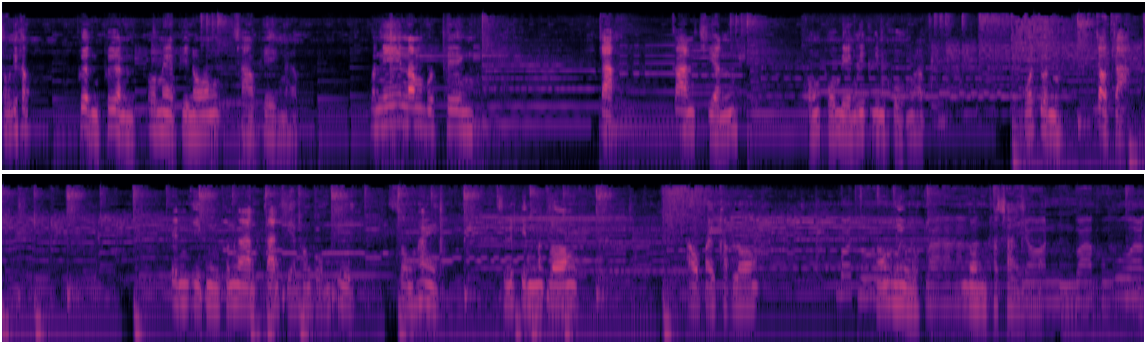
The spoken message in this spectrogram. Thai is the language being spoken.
สวัสดีครับเพื่อนเพื่อนพ่อแม่พี่น้องชาวเพลงนะครับ วันนี้นำบทเพลง จากการเขียนของผมเองลิศริมโขงนะครับหัวจนเจ้าจาก เป็นอีกหนึ่งผลงานการเขียนของผมที่ส่งให้ศิลปินนักร้อง เอาไปขับร้อง น้องนิวนนทชัยนะครับ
